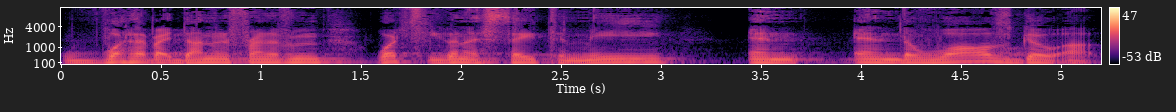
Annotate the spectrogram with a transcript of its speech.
What have I done in front of him? What's he going to say to me? And and the walls go up.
